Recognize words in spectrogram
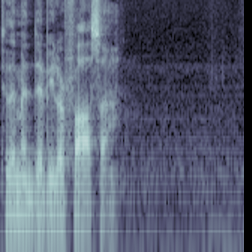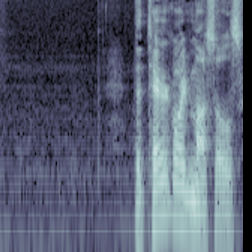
to the mandibular fossa. The pterygoid muscles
